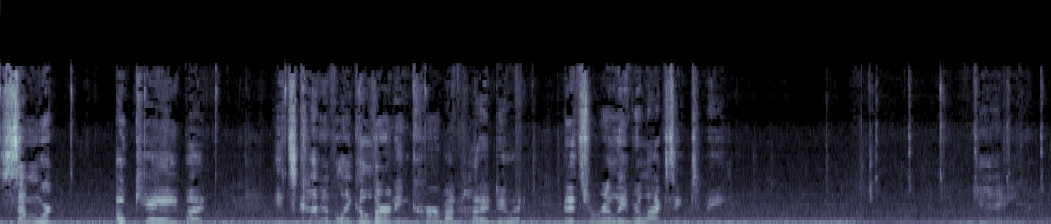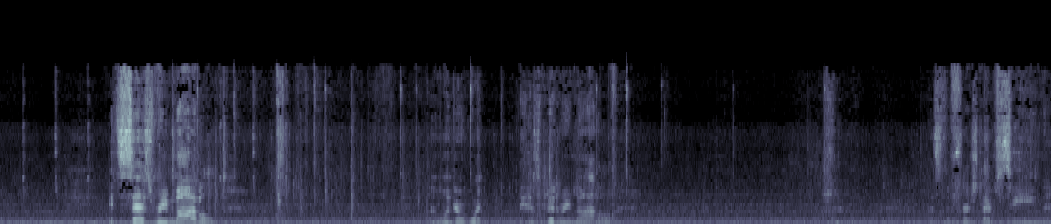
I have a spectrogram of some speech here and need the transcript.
Some work okay, but it's kind of like a learning curve on how to do it. But it's really relaxing to me. Okay. It says remodeled. I wonder what has been remodeled. That's the first I've seen.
